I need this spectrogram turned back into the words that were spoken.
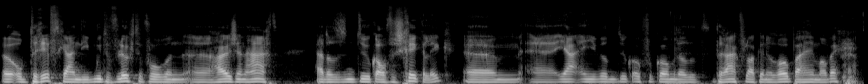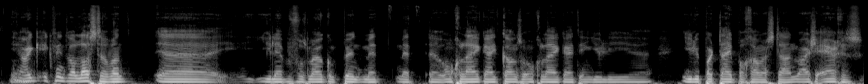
eh, op drift gaan... die moeten vluchten voor hun eh, huis en haard... Ja, dat is natuurlijk al verschrikkelijk. Ehm, eh, ja, en je wilt natuurlijk ook voorkomen dat het draagvlak in Europa helemaal weggaat. Ja, ik, ik vind het wel lastig, want jullie hebben volgens mij ook een punt met, met ongelijkheid, kansenongelijkheid in jullie, jullie partijprogramma staan. Maar als je ergens,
